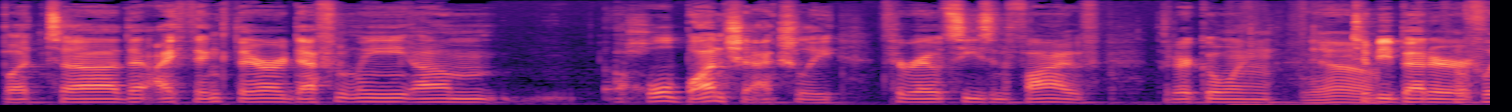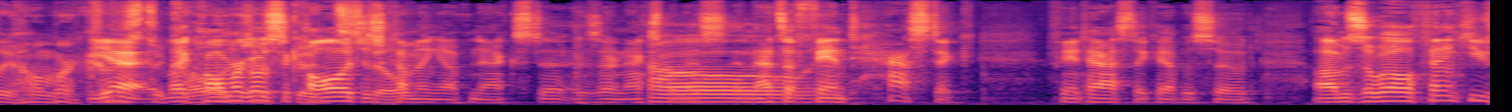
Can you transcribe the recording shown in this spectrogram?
But uh, there, I think there are definitely um, a whole bunch actually throughout season five that are going Yeah. to be better. Hopefully Homer Goes yeah, to like College Homer goes is to good college is coming up next uh, as our next one, and that's a Oh, yeah. fantastic, fantastic episode. Um, Zoel, thank you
